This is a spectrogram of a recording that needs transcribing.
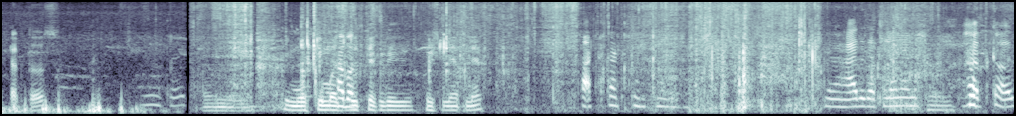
टाकतोस. ही मोठी मजबूत खेकडी भेटली आपल्या काट काट करतो. हात घातला नाही ना. हात खाऊ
